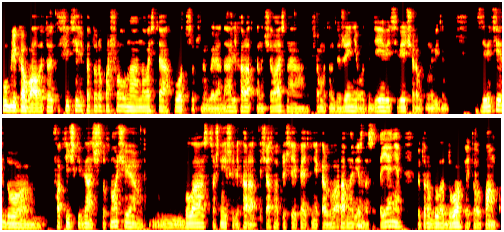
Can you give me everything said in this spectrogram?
публиковал этот фитиль, который пошел на новостях. Вот, собственно говоря, да, лихорадка началась на всем этом движении. Вот в 9 вечера, вот мы видим, с 9 до фактически 12 часов ночи была страшнейшая лихорадка. Сейчас мы пришли опять в некое равновесное состояние, которое было до этого пампа.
